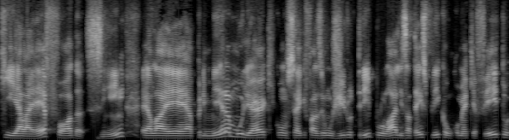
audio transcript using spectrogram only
Que ela é foda, sim. Ela é a primeira mulher que consegue fazer um giro triplo lá. Eles até explicam como é que é feito.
